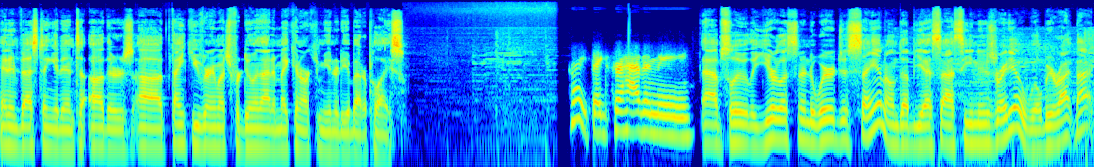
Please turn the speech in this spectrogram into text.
and investing it into others. Uh, thank you very much for doing that and making our community a better place. Great. Thanks for having me. Absolutely. You're listening to We're Just Saying on WSIC News Radio. We'll be right back.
